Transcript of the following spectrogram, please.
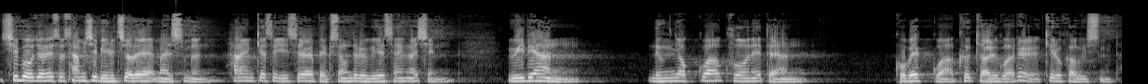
15절에서 31절의 말씀은 하나님께서 이스라엘 백성들을 위해서 행하신 위대한 능력과 구원에 대한 고백과 그 결과를 기록하고 있습니다.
